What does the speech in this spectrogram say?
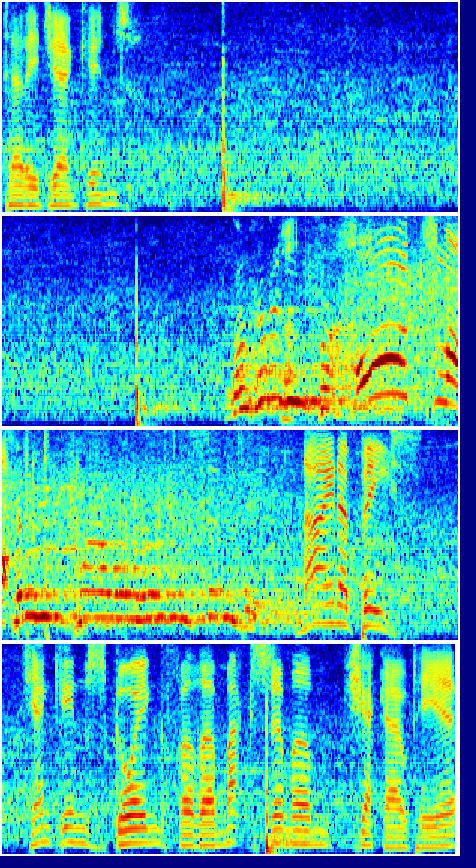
Terry Jenkins. 105. Horns locked. require Nine apiece. Jenkins going for the maximum checkout here.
